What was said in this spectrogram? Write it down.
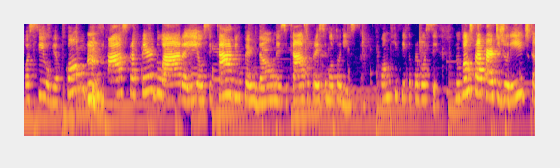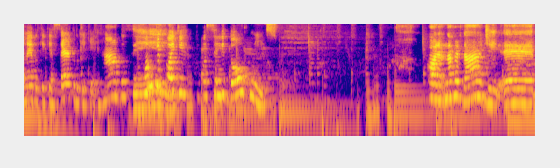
Ô Silvia, como que hum. faz para perdoar aí, ou se cabe um perdão nesse caso para esse motorista? Como que fica para você? Não vamos para a parte jurídica, né, do que, que é certo, do que, que é errado. Sim. Como que foi que você lidou com isso? Olha, na verdade, é,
